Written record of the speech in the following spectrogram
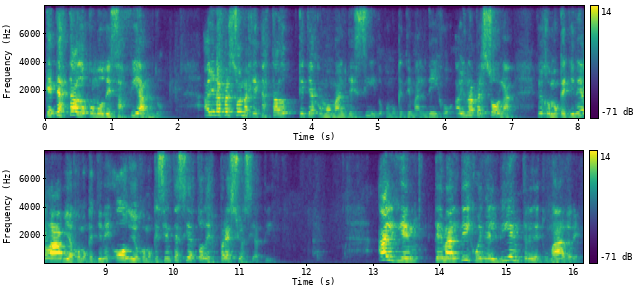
que te ha estado como desafiando. Hay una persona que te ha estado, que te ha como maldecido, como que te maldijo. Hay una persona que como que tiene rabia, como que tiene odio, como que siente cierto desprecio hacia ti. Alguien te maldijo en el vientre de tu madre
